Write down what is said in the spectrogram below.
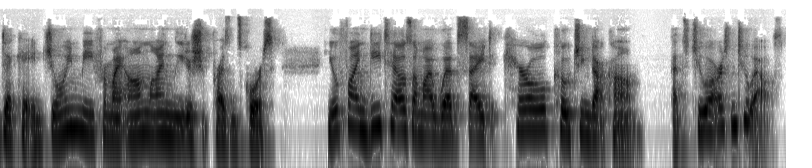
decade, join me for my online leadership presence course. You'll find details on my website, carrollcoaching.com. That's two hours and two hours.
